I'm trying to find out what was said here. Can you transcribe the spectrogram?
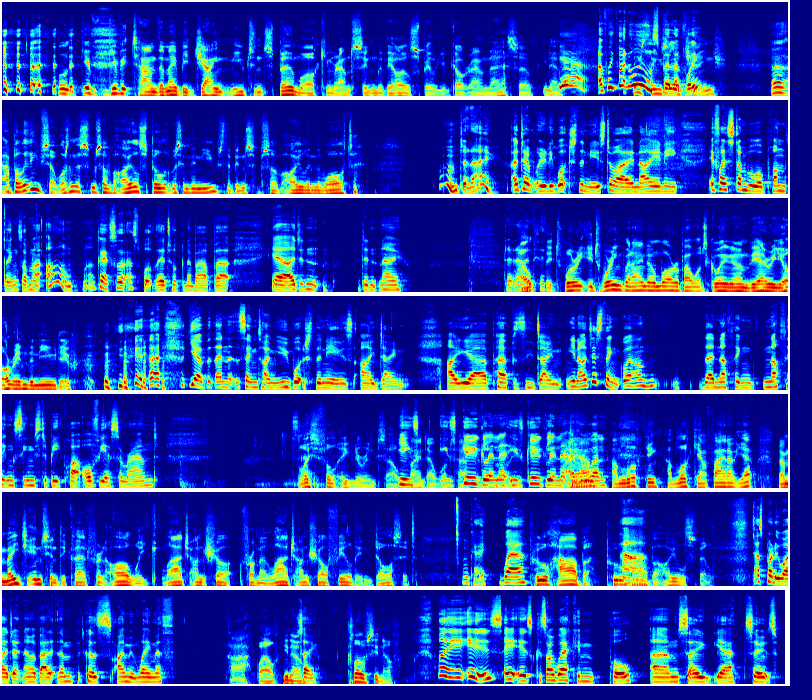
well, give give it time. There may be giant mutant sperm walking around soon with the oil spill you've got round there. So you know, Yeah. Have we got an oil spill, have we? Uh, I believe so. Wasn't there some sort of oil spill that was in the news? There'd been some sort of oil in the water. I don't know. I don't really watch the news, do I? And I only, if I stumble upon things, I'm like, oh, okay, so that's what they're talking about. But yeah, I didn't, I didn't know. Don't know Well, anything. it's worry it's worrying when I know more about what's going on in the area you're in than you do. Yeah, but then at the same time, you watch the news. I don't. I uh, purposely don't. You know, I just think, well, there nothing. Nothing seems to be quite obvious around. Blissful ignorance. I'll He's, find out what's he's googling it. He's googling it. I am. everyone. I'm looking. I'm looking. I'm finding out. Yep, there are major incident declared for an all week large onshore from a large onshore field in Dorset, Okay, where? Poole Harbour, Poole Ah. Harbour oil spill. That's probably why I don't know about it then, because I'm in Weymouth. Ah, well, you know, So close enough. Well, it is. It is because I work in Poole. Um, so yeah, so it's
